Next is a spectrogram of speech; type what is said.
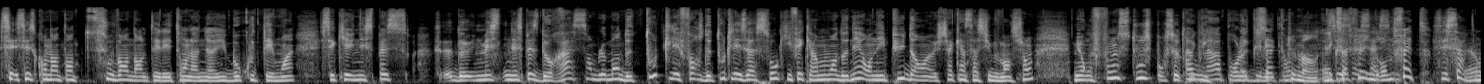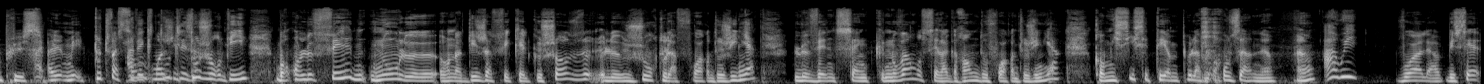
c'est ce qu'on entend souvent dans le Téléthon. Là, on a eu beaucoup de témoins. C'est qu'il y a une espèce de une, espèce de rassemblement de toutes les forces, de toutes les assauts, qui fait qu'à un moment donné, on n'est plus dans chacun sa subvention, mais on fonce tous pour ce ah truc-là, pour le Exactement. Téléthon. Et que ça, fait une grande fête. C'est ça. En plus. Mais de toute façon, Avec moi j'ai toujours dit, bon, on le fait. Nous, le, on a déjà fait quelque chose le jour de la foire de Gignac, le 25 novembre, c'est la grande foire de Gignac. Comme ici, c'était un peu la foire aux ânes. Hein ah oui. Voilà, mais c'est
